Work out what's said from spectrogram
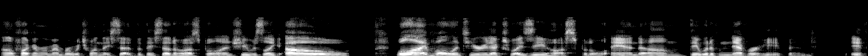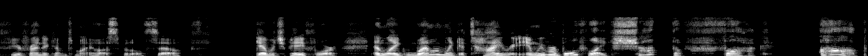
I don't fucking remember which one they said, but they said a hospital, and she was like, "Oh, well, I volunteer at XYZ hospital, and um, they would have never happened if your friend had come to my hospital. So get what you pay for." And like went on like a tirade, and we were both like, "Shut the fuck up!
